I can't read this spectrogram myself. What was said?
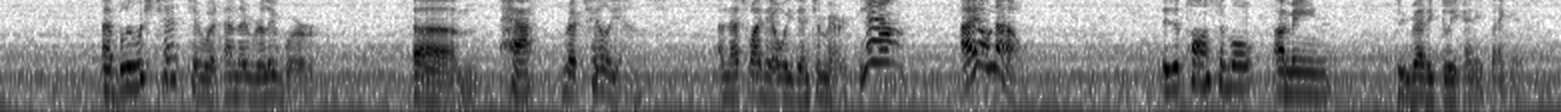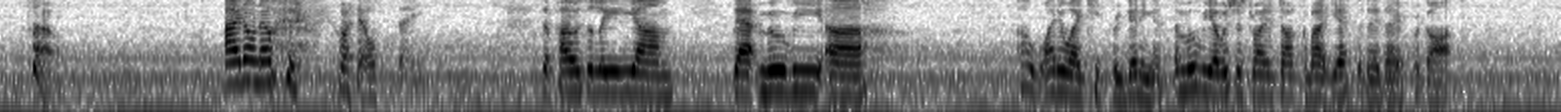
a bluish tint to it, and they really were um, half reptilians, and that's why they always intermarried. Now, I don't know. Is it possible? I mean, theoretically, anything is. So, I don't know what else thinks. Supposedly, um, that movie, uh, oh, why do I keep forgetting it? The movie I was just trying to talk about yesterday that I forgot.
